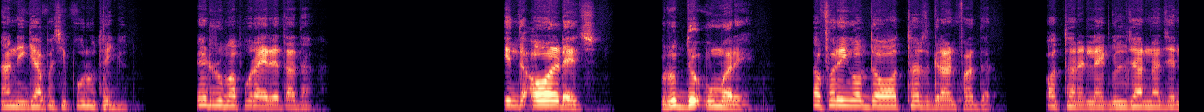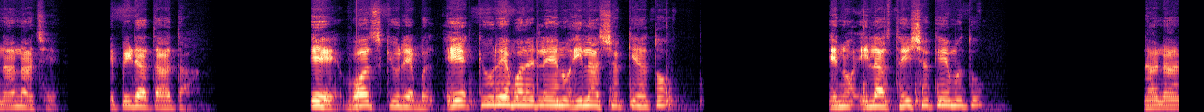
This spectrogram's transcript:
નાની ગયા પછી પૂરું થઈ ગયું બેડરૂમમાં પુરાઈ રહેતા હતા. ઇન ધ ઓલ્ડ એજ વૃદ્ધ ઉંમરે suffering of the author's grandfather author એટલે ગુલજારના જે નાના છે એ પીડાતા હતા. એ વોઝ ક્યુરેબલ એ ક્યુરેબલ એટલે એનો ઈલાજ શક્ય હતો? એનો ઈલાજ થઈ શકે એમ હતું? નાના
